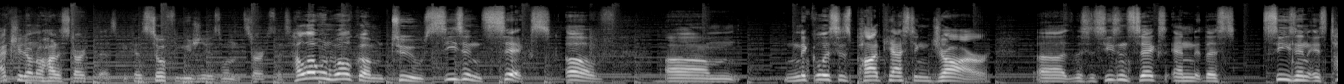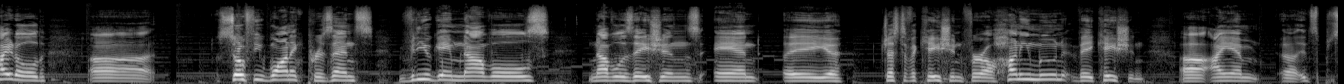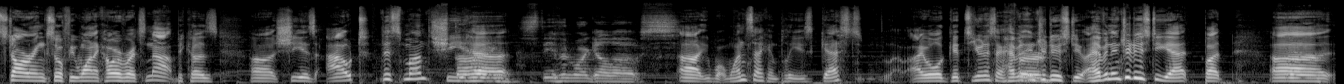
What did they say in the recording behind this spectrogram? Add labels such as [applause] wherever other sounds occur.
Actually don't know how to start this because Sophie usually is the one that starts this. Hello and welcome to season six of um, Nicholas's podcasting jar. Uh, this is season six, and this season is titled uh, Sophie Wanick presents video game novels, novelizations, and a justification for a honeymoon vacation. Uh, I am. Uh, it's starring Sophie Wanick. However, it's not because uh, she is out this month. She ha- Starring Stephen Margelos. uh, one second, please. Guest, I will get to you in a second. I haven't For- introduced you. I haven't introduced you yet, but uh,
